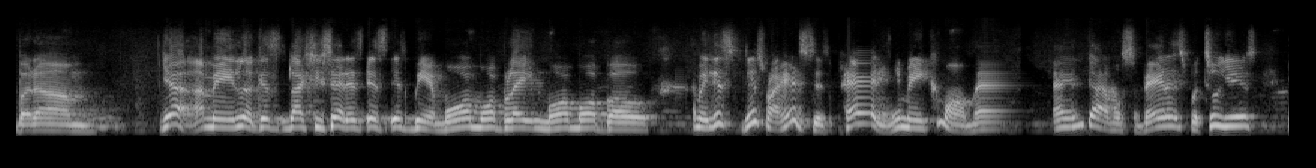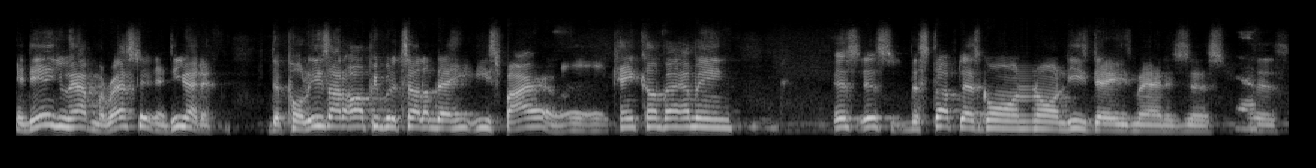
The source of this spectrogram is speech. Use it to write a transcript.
But um, yeah, I mean, look, it's like she said, it's, it's it's being more and more blatant, more and more bold. I mean, this this right here is just petty. I mean, come on, man. And you got him on surveillance for two years, and then you have him arrested, and then you had the, the police out of all people to tell him that he, he's fired, uh, can't come back. I mean, it's it's the stuff that's going on these days, man. Is just Yeah. is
